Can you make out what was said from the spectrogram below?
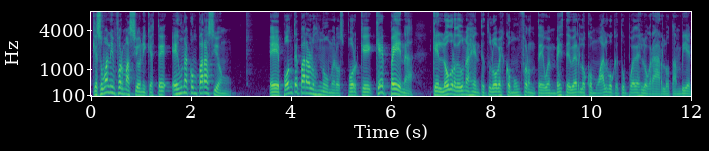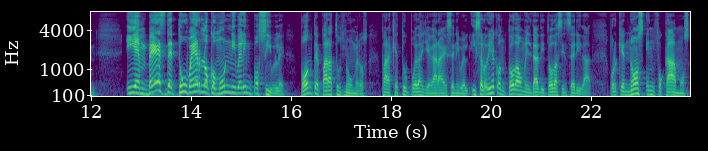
que suban la información y que esté, es una comparación, eh, ponte para los números, porque qué pena que el logro de una gente tú lo ves como un fronteo en vez de verlo como algo que tú puedes lograrlo también. Y en vez de tú verlo como un nivel imposible, ponte para tus números para que tú puedas llegar a ese nivel. Y se lo dije con toda humildad y toda sinceridad, porque nos enfocamos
